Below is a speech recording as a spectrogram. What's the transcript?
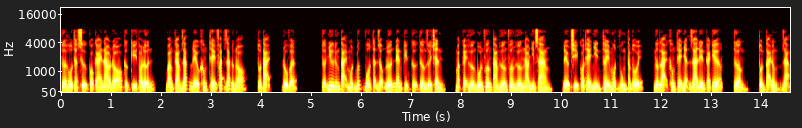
tựa hồ thật sự có cái nào đó cực kỳ to lớn bằng cảm giác đều không thể phát giác được nó tồn tại đồ vật tựa như đứng tại một bức vô tận rộng lớn đen kịt cự tường dưới chân, mặc kệ hướng bốn phương tám hướng phương hướng nào nhìn sang, đều chỉ có thể nhìn thấy một vùng tăm tối, ngược lại không thể nhận ra đến cái kia, tường, tồn tại đồng dạng.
